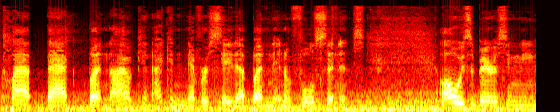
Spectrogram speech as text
clap back button. I can I can never say that button in a full sentence. Always embarrassing me.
